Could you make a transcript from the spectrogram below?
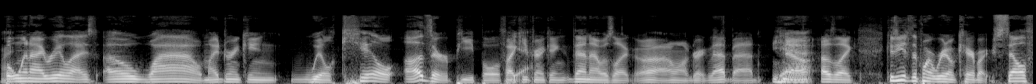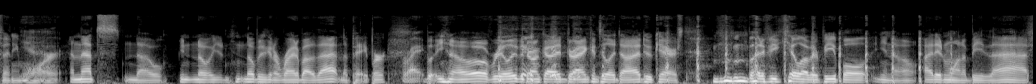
But when I realized, "Oh, wow, my drinking will kill other people if I Yeah. keep drinking," then I was like, "Oh, I don't want to drink that bad." You Yeah. know, I was like, because you get to the point where you don't care about yourself anymore, Yeah. and that's no, you know, nobody's going to write about that in the paper, Right. But you know, oh, really? The drunk guy drank until he died. Who cares? but if you kill other people, you know, I didn't want to be that.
